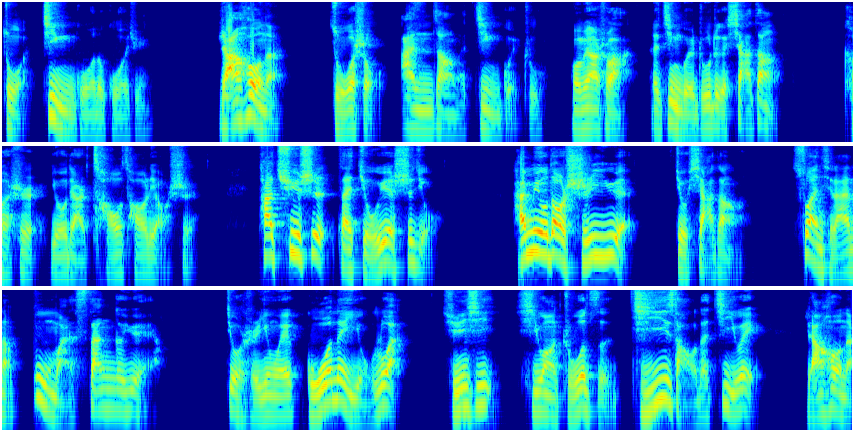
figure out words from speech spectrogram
做晋国的国君，然后呢，左手安葬了晋轨珠。我们要说啊，这晋轨珠这个下葬，可是有点草草了事。他去世在九月十九，还没有到十一月。就下葬了，算起来呢，不满三个月呀。就是因为国内有乱，荀息希望卓子及早的继位，然后呢，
